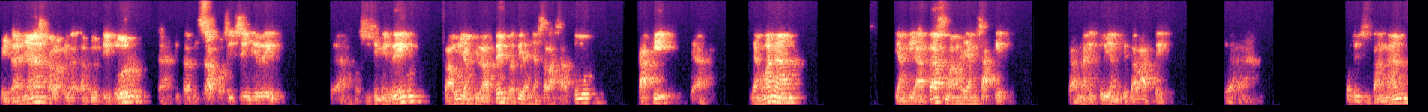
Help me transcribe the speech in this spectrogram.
bedanya kalau kita sambil tidur ya kita bisa posisi miring. Ya, posisi miring lalu yang dilatih berarti hanya salah satu kaki ya. Yang mana? Yang di atas malah yang sakit. Karena itu yang kita latih. Ya. Posisi tangan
